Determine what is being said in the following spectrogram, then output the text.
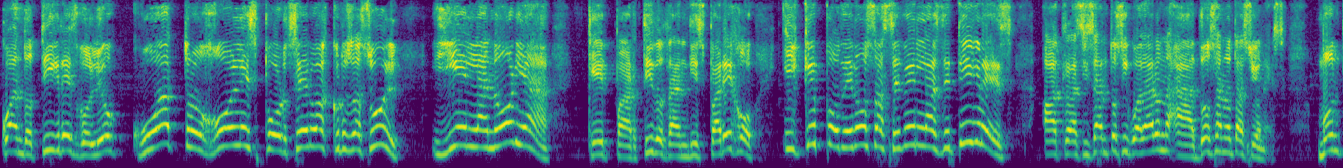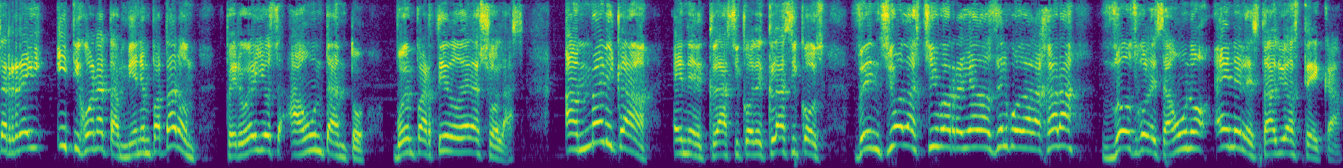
cuando Tigres goleó cuatro goles por cero a Cruz Azul. Y en la Noria, qué partido tan disparejo y qué poderosas se ven las de Tigres. Atlas y Santos igualaron a dos anotaciones. Monterrey y Tijuana también empataron, pero ellos aún tanto. Buen partido de las Cholas. América en el clásico de clásicos venció a las Chivas Rayadas del Guadalajara dos goles a uno en el Estadio Azteca.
